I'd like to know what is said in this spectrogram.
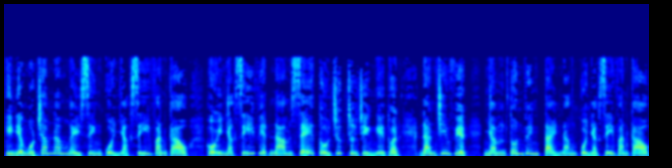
Kỷ niệm 100 năm ngày sinh của nhạc sĩ Văn Cao, Hội Nhạc sĩ Việt Nam sẽ tổ chức chương trình nghệ thuật Đàn chim Việt nhằm tôn vinh tài năng của nhạc sĩ Văn Cao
